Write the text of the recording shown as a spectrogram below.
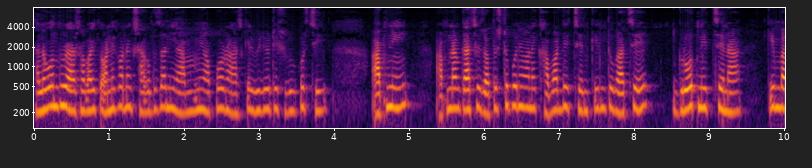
হ্যালো বন্ধুরা, সবাইকে অনেক অনেক স্বাগত জানিয়ে আমি অপর্ণা। আজকের ভিডিওটি শুরু করছি। আপনি আপনার গাছে যথেষ্ট পরিমাণে খাবার দিচ্ছেন, কিন্তু গাছে গ্রোথ নিচ্ছে না, কিংবা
